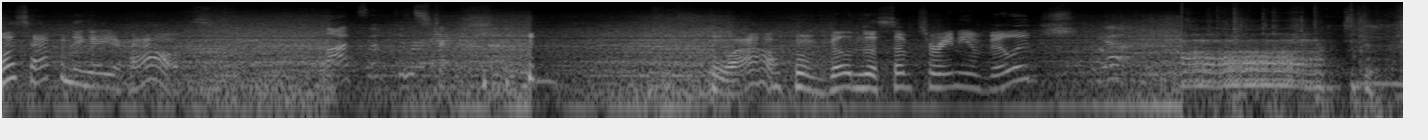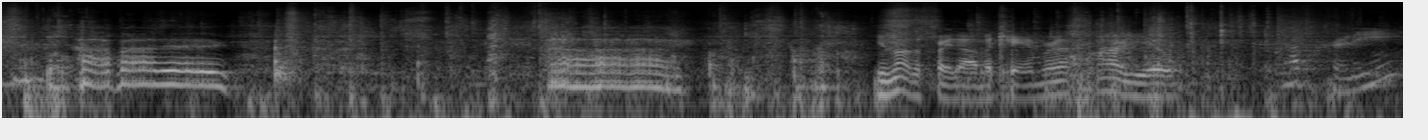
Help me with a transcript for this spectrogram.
What's happening at your house? Lots of construction. Wow, building a subterranean village? Yeah. Hi, buddy. You're not afraid of a camera, are you? How pretty.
